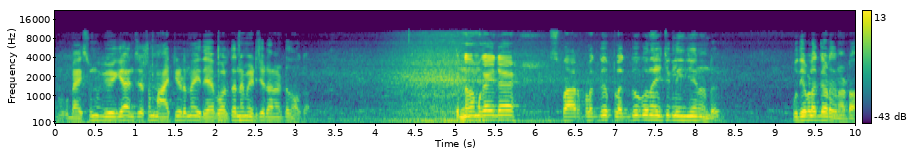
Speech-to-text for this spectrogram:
നമുക്ക് മാക്സിമം ഉപയോഗിക്കുക അതിനുശേഷം മാറ്റിയിടുമ്പോൾ ഇതേപോലെ തന്നെ മേടിച്ചിടാനായിട്ട് നോക്കാം. പിന്നെ നമുക്കതിന്റെ സ്പാർക്ക് പ്ലഗ് പ്ലഗ് ഒക്കെ ഒന്ന് അഴിച്ച് ക്ലീൻ ചെയ്യാനുണ്ട്. പുതിയ പ്ലഗ് കിടക്കണം കേട്ടോ.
